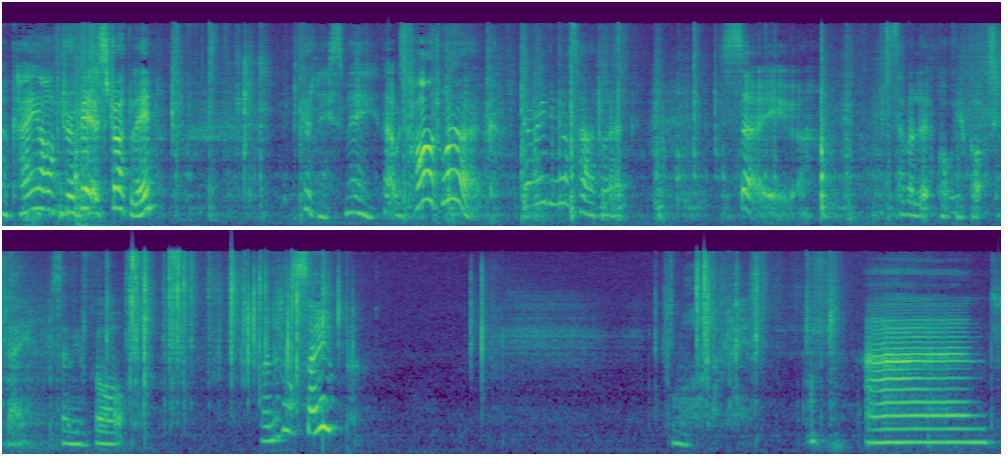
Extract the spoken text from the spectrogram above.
Okay, after a bit of struggling, goodness me, that was hard work. That really was hard work. So, let's have a look what we've got today. So we've got a little soap. Oh, lovely. And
